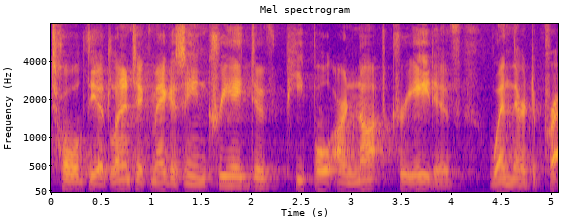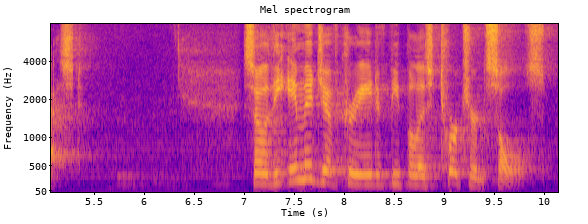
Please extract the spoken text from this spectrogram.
told The Atlantic magazine, creative people are not creative when they're depressed. So the image of creative people as tortured souls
